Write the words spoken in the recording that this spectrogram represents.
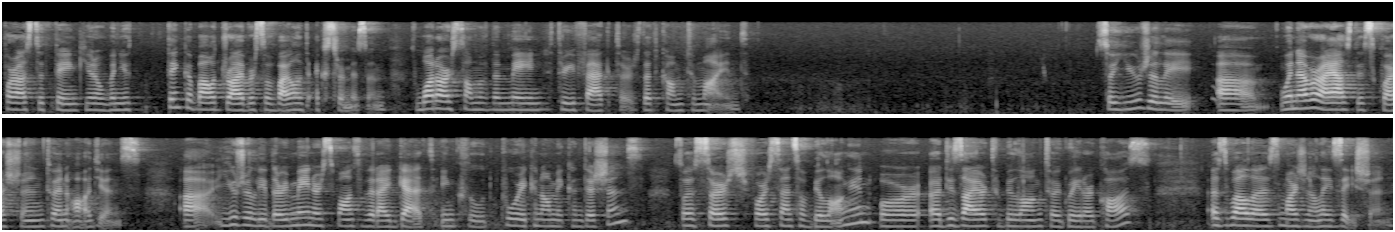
for us to think, you know, when you think about drivers of violent extremism, what are some of the main three factors that come to mind? So usually, um, whenever I ask this question to an audience, uh, usually the main response that I get include poor economic conditions, so a search for a sense of belonging or a desire to belong to a greater cause, as well as marginalization.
